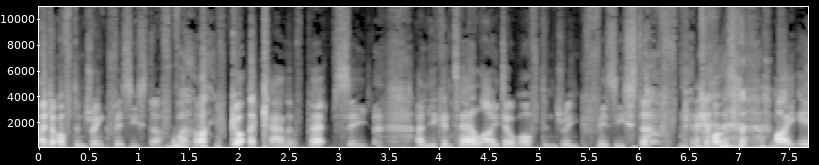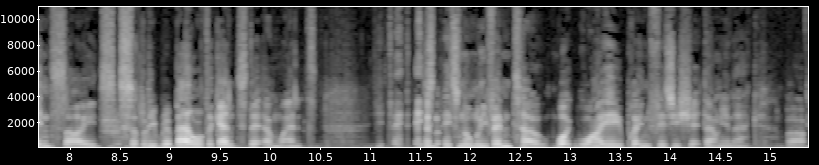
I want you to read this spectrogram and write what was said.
I don't often drink fizzy stuff, but I've got a can of Pepsi, and you can tell I don't often drink fizzy stuff because my insides suddenly rebelled against it and went. It, it's, it's normally Vimto. What? Why are you putting fizzy shit down your neck? But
